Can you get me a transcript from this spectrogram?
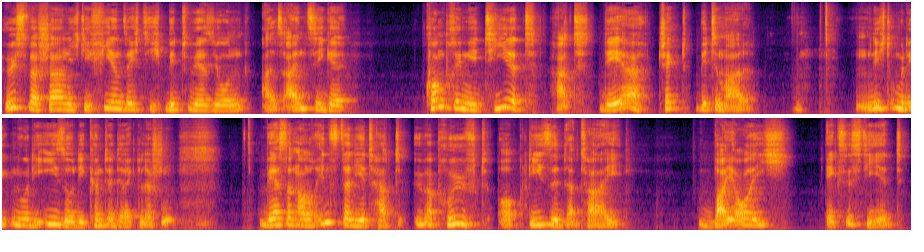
höchstwahrscheinlich die 64-Bit-Version als einzige komprimiert hat, der checkt bitte mal nicht unbedingt nur die ISO, die könnt ihr direkt löschen. Wer es dann auch noch installiert hat, überprüft, ob diese Datei bei euch existiert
